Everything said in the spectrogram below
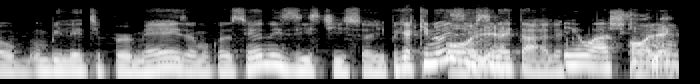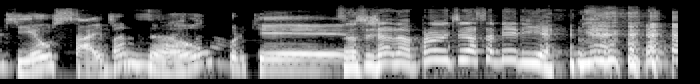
um bilhete por mês, alguma coisa assim? Ou não existe isso aí? Porque aqui não existe Olha, na Itália. Eu acho que Olha, não. que eu saiba, Eu não, saiba, não. porque. Senão você já não, provavelmente você já saberia.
